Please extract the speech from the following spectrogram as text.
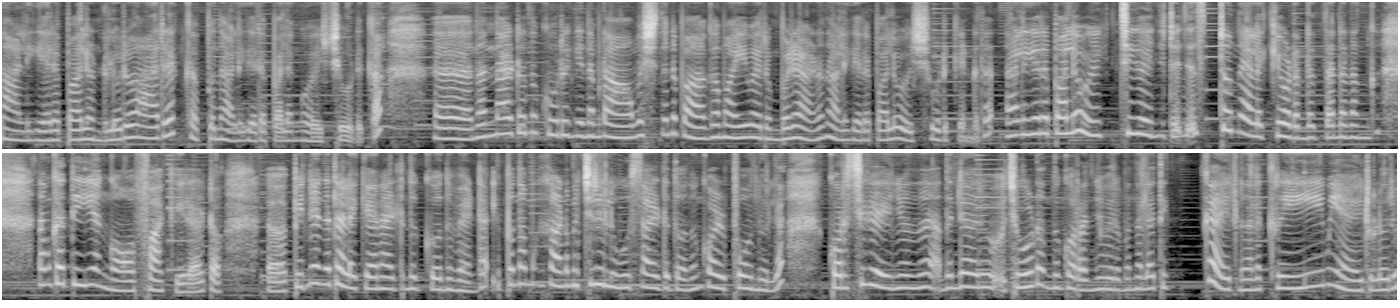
നാളികേരപ്പാലുണ്ടല്ലോ. ഒരു അര കപ്പ് നാളികേരപ്പാൽ അങ്ങ് ഒഴിച്ചു കൊടുക്കുക. നന്നായിട്ടൊന്ന് കുറുകി നമ്മുടെ ആവശ്യത്തിന് പാകമായി വരുമ്പോഴാണ് നാളികേരപ്പാൽ ഒഴിച്ചു കൊടുക്കേണ്ടത്. നാളികേരപ്പാൽ ഒഴിച്ച് കഴിഞ്ഞിട്ട് ജസ്റ്റ് ഒന്ന് ഇളക്കി ഉടനെ തന്നെ നമുക്ക് നമുക്ക് ആ തീ അങ്ങ് ഓഫാക്കിയിടാം കേട്ടോ. പിന്നെ അങ്ങ് തിളയ്ക്കാനായിട്ട് നിൽക്കുകയൊന്നും വേണ്ട. ഇപ്പം നമുക്ക് കാണുമ്പോൾ ഇച്ചിരി ലൂസായിട്ട് തോന്നും കുഴപ്പമൊന്നുമില്ല. കുറച്ച് കഴിഞ്ഞൊന്ന് അതിന്റെ ഒരു ചൂടൊന്നും കുറഞ്ഞു വരുമ്പോൾ നല്ല തിക്കായിട്ട് നല്ല ക്രീമി ആയിട്ടുള്ളൊരു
